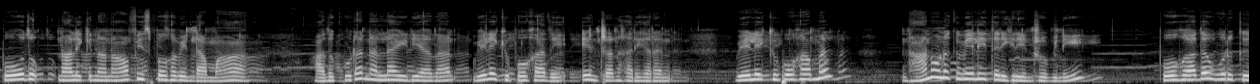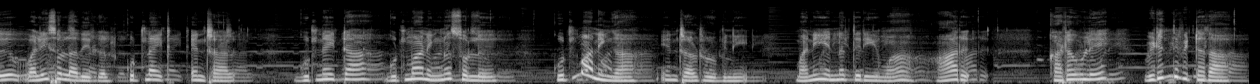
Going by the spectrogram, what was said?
போதும் நாளைக்கு நான் ஆஃபீஸ் போக வேண்டாமா? அது கூட நல்ல ஐடியா தான். வேலைக்கு போகாதே என்றான் ஹரிஹரன். வேலைக்கு போகாமல் நான் உனக்கு வேலை தருகிறேன் ரூபினி. போகாத ஊருக்கு வழி சொல்லாதீர்கள். குட் நைட் என்றாள். குட் நைட்டா? குட் மார்னிங்னு சொல்லு. குட் மார்னிங்கா என்றாள் ரூபினி. மணி என்ன தெரியுமா? ஆறு. கடவுளே விடுந்து விட்டதா?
